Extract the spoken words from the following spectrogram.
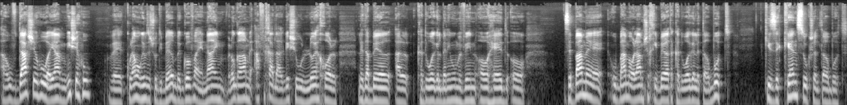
העובדה שהוא היה מי שהוא, וכולם אומרים זה שהוא דיבר בגובה העיניים, ולא גרם לאף אחד להרגיש שהוא לא יכול לדבר על כדורגל, בין אם הוא מבין או אוהד, או... זה בא, מ... הוא בא מעולם שחיבר את הכדורגל לתרבות, כי זה כן סוג של תרבות.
